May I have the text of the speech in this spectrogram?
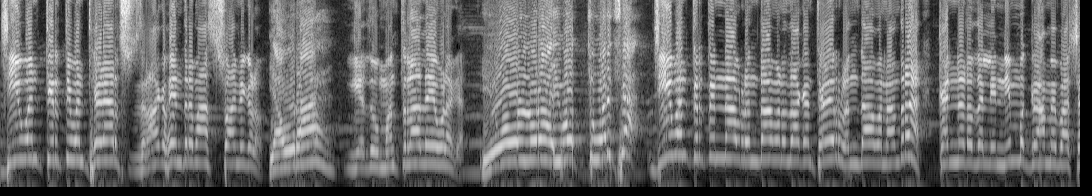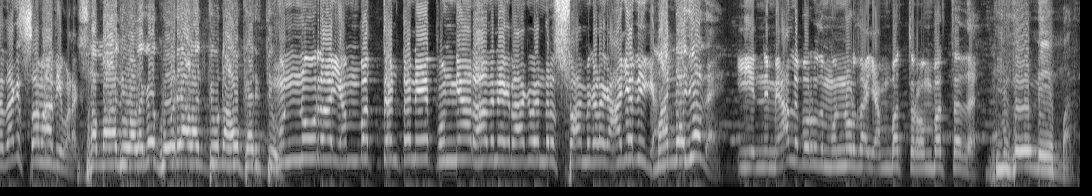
ಜೀವಂತಿರ್ತೀವಿ ಅಂತ ಹೇಳ್ಯಾರ ರಾಘವೇಂದ್ರ ಮಹಾಸ್ವಾಮಿಗಳು. ಯಾವ್ರ? ಇದು ಮಂತ್ರಾಲಯ ಒಳಗ. ಏಳ್ನೂರ ಐವತ್ತು ವರ್ಷ. ಜೀವಂತಿರ್ತೀನಿ ನಾವು ವೃಂದಾವನದಾಗ ಅಂತ ಹೇಳಿ ವೃಂದಾವನ ಅಂದ್ರ ಕನ್ನಡದಲ್ಲಿ ನಿಮ್ಮ ಗ್ರಾಮ್ಯ ಭಾಷೆದಾಗ ಸಮಾಧಿ ಒಳಗ. ಸಮಾಧಿ ಒಳಗ ಗೋರ್ಯಾಳ ಅಂತೀವಿ ನಾವು ಕರಿತೀವಿ. ಮುನ್ನೂರ ಎಂಬತ್ತೆಂಟನೇ ಪುಣ್ಯಾರಾಧನೆ ರಾಘವೇಂದ್ರ ಸ್ವಾಮಿಗಳಿಗೆ ಆಗ್ಯದ ಈಗ. ಮಾನ್ಯ ಆಗ್ಯದ ಇನ್ನು ಮ್ಯಾಲ ಬರುದು ಮುನ್ನೂರದ ಎಂಬತ್ತೊಂಬತ್ತದ. ಇದು ನೇಮದ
